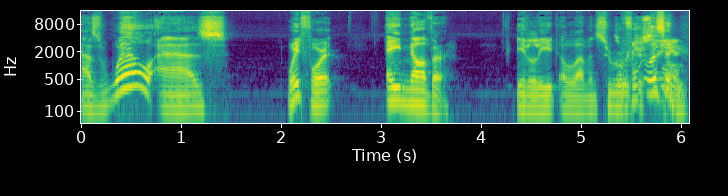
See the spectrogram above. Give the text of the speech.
as well as, wait for it, another Elite 11 super performer. Listen, saying,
